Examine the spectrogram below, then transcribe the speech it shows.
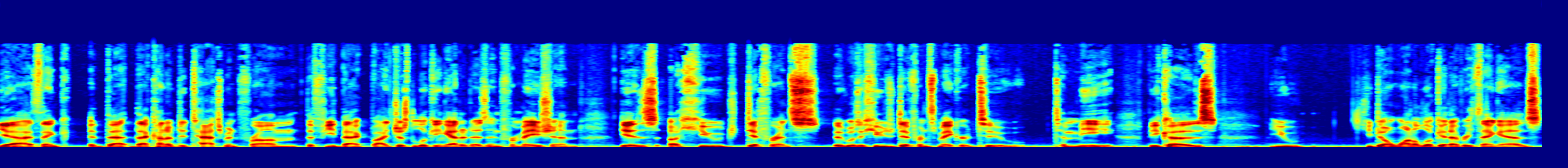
Yeah, I think that that kind of detachment from the feedback by just looking at it as information is a huge difference. It was a huge difference maker to to me because you you don't want to look at everything as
